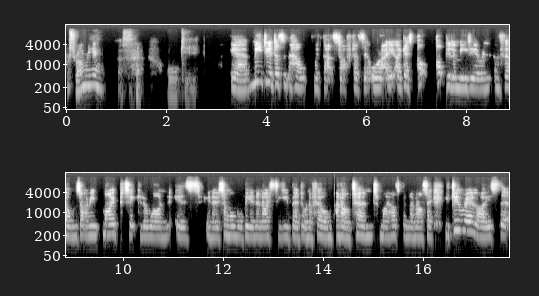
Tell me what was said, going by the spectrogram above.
what's wrong with you? That's okay yeah media doesn't help with that stuff does it? Or i, I guess pop, popular media and, and, films i mean my particular one is you know someone will be in an icu bed on a film and i'll turn to my husband and i'll say you do realize that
